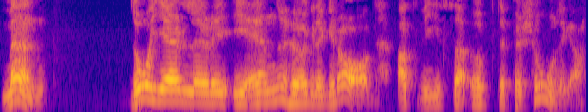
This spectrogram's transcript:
Men då gäller det i ännu högre grad att visa upp det personliga.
